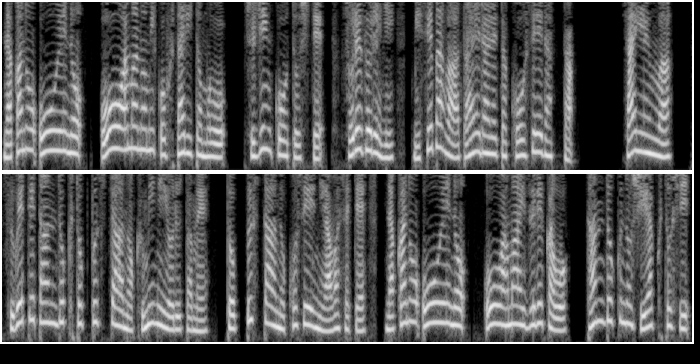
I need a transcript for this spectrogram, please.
中野大江の大天の巫女二人ともを主人公としてそれぞれに見せ場が与えられた構成だった。再演はすべて単独トップスターの組によるため、トップスターの個性に合わせて中野大江の大天いずれかを単独の主役とし、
